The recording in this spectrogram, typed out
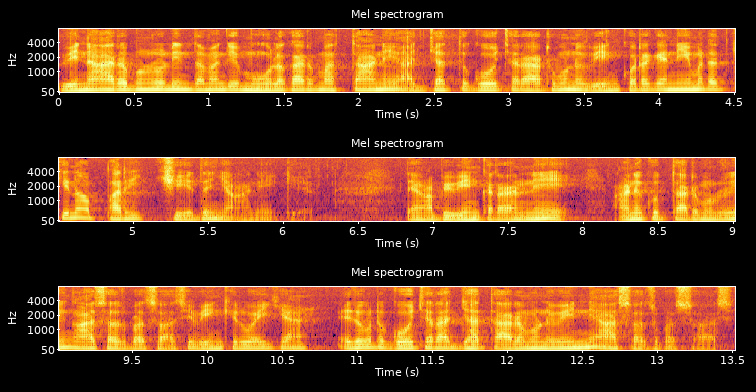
වෙන අරමුණු වලින් තමගේ මූල කර්මස්ථානයේ අජ්ජත් ගෝචර අරමුණු වෙන්කර ගැනීමටත් කියනවා පරිච්ඡේද ඥානය කියලා. දැන් අපි වෙන් කරන්නේ අනිකුත් අරමුණු වලින් ආස්වාද ප්‍රසවාසය වෙන් කෙරුවයි කියන්නේ. එතකොට ගෝච රාජ්‍යහත් අරමුණු වෙන්නේ ආස්වාද ප්‍රසවාසය.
